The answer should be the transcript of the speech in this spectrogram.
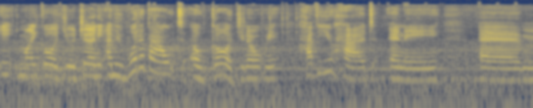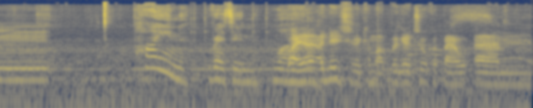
it, my God, your journey. I mean, what about? Oh God, you know what we have? You had any um, pine resin wine? Right, I, I knew this was going to come up. We're going to talk about. Um,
